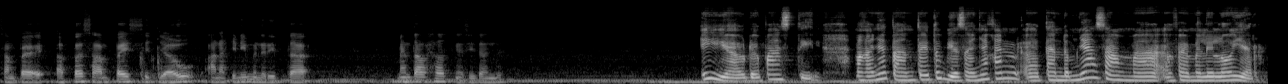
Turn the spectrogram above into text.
sampai apa sampai sejauh anak ini menderita mental health nggak sih tante? Iya, udah pasti. Makanya tante itu biasanya kan eh, tandemnya sama family lawyer.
